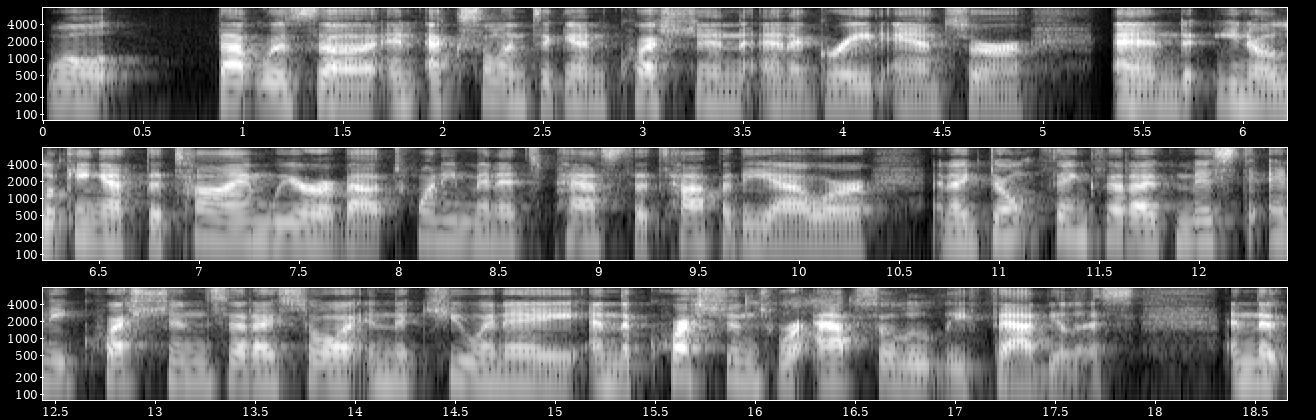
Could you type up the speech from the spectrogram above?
Well, that was uh, an excellent, again, question and a great answer. And, you know, looking at the time, we are about 20 minutes past the top of the hour. And I don't think that I've missed any questions that I saw in the Q&A. And the questions were absolutely fabulous. And the,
